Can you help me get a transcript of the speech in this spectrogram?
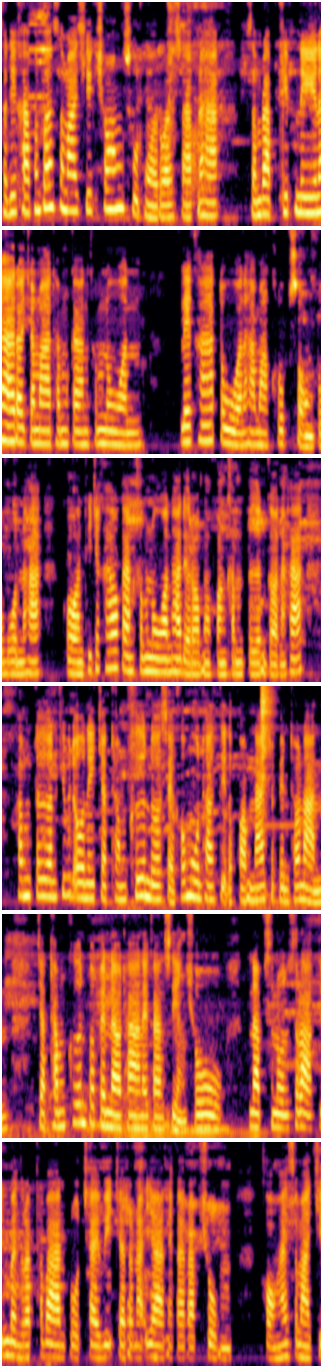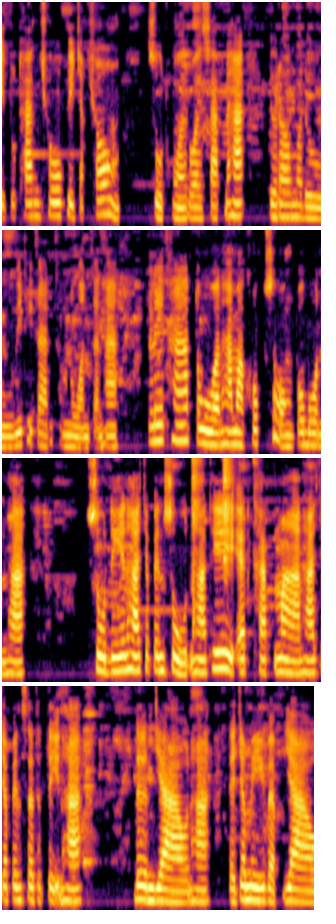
สวัสดีค่ะเพื่อนๆสมาชิกช่องสูตรหัวรวยทรัพย์นะคะสำหรับคลิปนี้นะคะเราจะมาทำการคำนวณเลข 5 ตัวนะคะมาครบ 2 ตัวบนนะคะ ก่อนที่จะเข้าการคำนวณนะคะเดี๋ยวเรามาฟังคำเตือนก่อนนะคะคำเตือนคลิปวิดีโอในจัดทำขึ้นโดยใส่ข้อมูลทางติดและความน่าจะเป็นเท่านั้น จัดทำขึ้นเพื่อเป็นแนวทางในการเสี่ยงโชคสนับสนุนสลากกินแบ่งรัฐบาล โปรดใช้วิจารณญาณในการรับชม ขอให้สมาชิกทุกท่านโชคดีจากช่องสูตรหวยรวยทรัพย์นะคะเดี๋ยวเรามาดูวิธีการคำนวณกันฮะเลขห้าตัวนะคะมาครบสองตัวบนนะคะสูตรนี้นะคะจะเป็นสูตรนะคะที่แอดคัดมานะคะจะเป็นสถิตินะคะเดินยาวนะคะแต่จะมีแบบยาว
